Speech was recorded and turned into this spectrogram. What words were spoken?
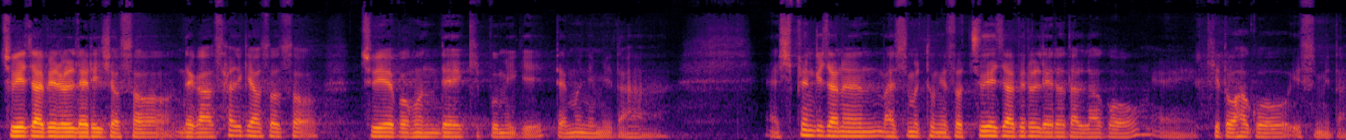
주의 자비를 내리셔서 내가 살게 하소서 주의 법은 내 기쁨이기 때문입니다. 시편 기자는 말씀을 통해서 주의 자비를 내려달라고 기도하고 있습니다.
